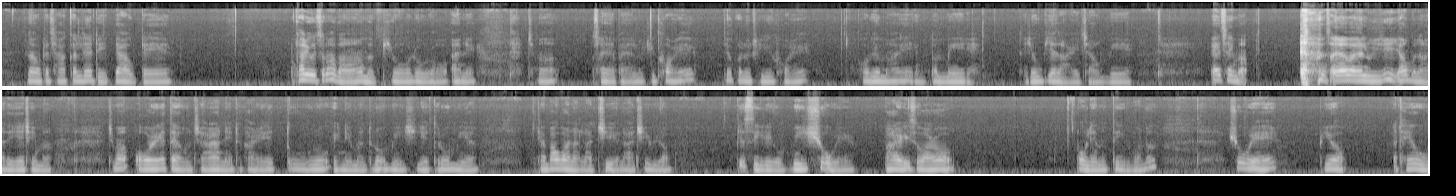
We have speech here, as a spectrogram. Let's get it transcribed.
။နောက်တခြားကလစ်တွေပျောက်တယ်။ဒါတွေကိုကျမဘာမှမပြောလို့တော့အဲ့နဲ့ကျမဆိုင်ရပန်လူကြီးခေါ်တယ်။ပြောကလူကြီးခေါ်တယ်။ခေါ်ပြမရဲ့တမေးတယ်အယုံပြက်လာတဲ့အကြောင်းမေးတယ်အဲ့အချိန်မှာဆိုင်ရမလူကြီးရောက်မလာသေးတဲ့အချိန်မှာကျမအော်ရဲတဲ့အောင်ကြားရတယ်တခါလေသူတို့အိမ်ထဲမှာသူတို့အမေရှိတယ်သူတို့အမေကကျန်ပါဝနာလာကြည့်ရလာကြည့်ပြီးတော့ပ စ္စည်းတွေကိုမီးရှို့တယ်ဘာတွေဆိုတော့ဟုတ်လည်းမသိဘူးပေါ့နော်ရှို့တယ်ပြီးတော့အထဲကို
